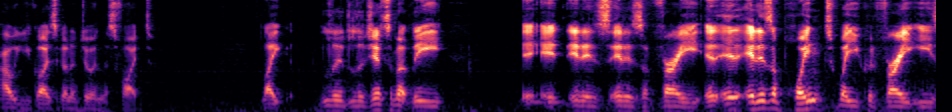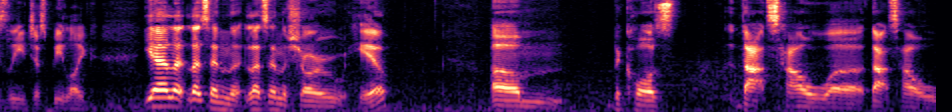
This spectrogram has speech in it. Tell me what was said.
how you guys are going to do in this fight. Like, le- legitimately, it, it, it is it is a very it, it is a point where you could very easily just be like, yeah, let, let's end the let's end the show here, um, because that's how uh, that's how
